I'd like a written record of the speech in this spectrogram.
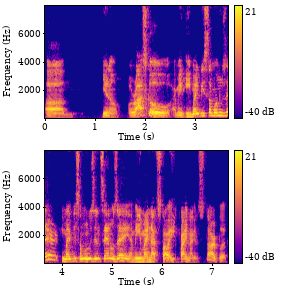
um, you know, Orozco. I mean, he might be someone who's there. He might be someone who's in San Jose. I mean, he might not start. He's probably not going to start, but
